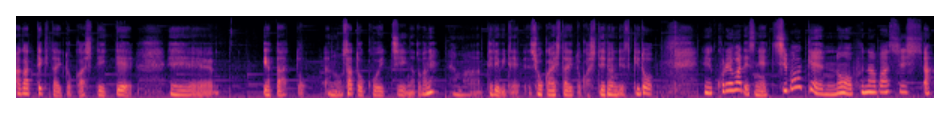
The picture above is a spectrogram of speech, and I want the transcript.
上がってきたりとかしていて、えー、やったとあの佐藤浩市などがね、まあ、テレビで紹介したりとかしてるんですけど、えー、これはですね千葉県の船橋市あ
